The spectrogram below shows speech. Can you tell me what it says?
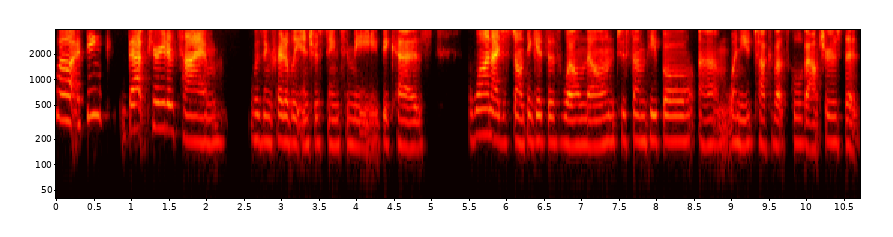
Well, I think that period of time was incredibly interesting to me because one, I just don't think it's as well known to some people um, when you talk about school vouchers that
